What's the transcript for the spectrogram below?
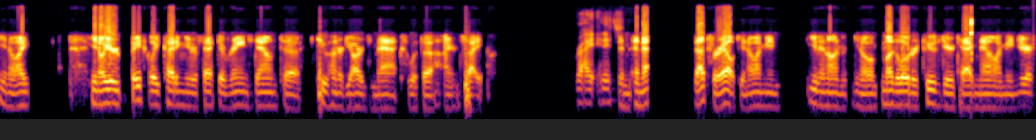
you know, I, you know, you're basically cutting your effective range down to 200 yards max with the iron sight right? And it's and, and that that's for elk. You know, I mean, even on you know muzzleloader Coues deer tag now. I mean, you're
